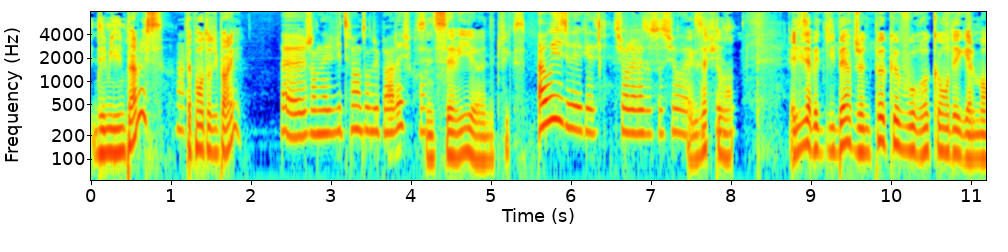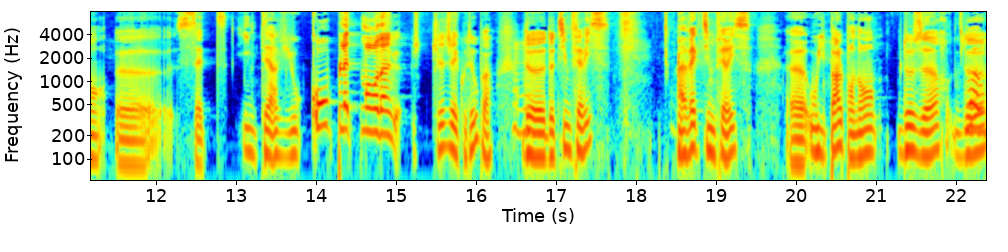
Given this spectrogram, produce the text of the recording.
D'Emily in Paris? Ah. T'as pas entendu parler? Euh, J'en ai vite fait entendu parler, je crois. C'est une série euh, Netflix. Ah oui, oui, ok. Sur les réseaux sociaux. Exactement. Elisabeth Gilbert, je ne peux que vous recommander également euh, cette interview complètement dingue. Tu l'as déjà écouté ou pas de, de Tim Ferriss avec Tim Ferriss euh, où il parle pendant deux heures de,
